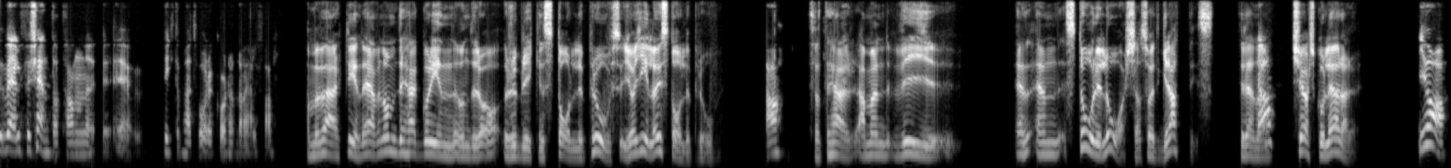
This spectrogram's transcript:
eh, välförtjänt att han eh, fick de här två rekorden då i alla fall. Ja men verkligen, även om det här går in under rubriken stolleprov. Jag gillar ju stolleprov. Ja. Så att det här, ja men vi, en, en stor eloge, alltså ett grattis till denna Ja. körskollärare. Ja,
